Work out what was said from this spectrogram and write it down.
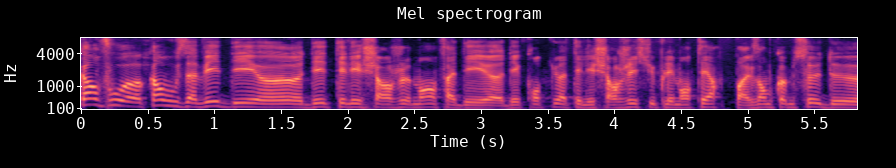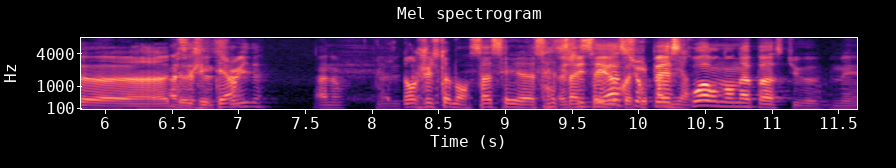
quand vous, euh, quand vous avez des, euh, des téléchargements, enfin des, euh, des contenus à télécharger supplémentaires, par exemple comme ceux de, euh, de GTA. Ah non. Non, justement, ça c'est ça, ça, c'est GTA sur pas bien. PS3, on en a pas si tu veux. Mais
